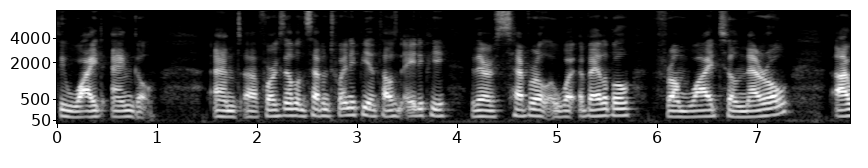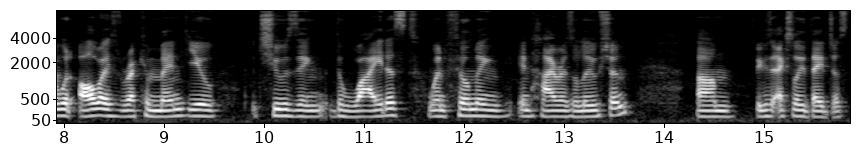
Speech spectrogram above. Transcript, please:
the wide angle. And uh, for example, in 720p and 1080p, there are several available from wide till narrow. I would always recommend you choosing the widest when filming in high resolution. Um, because actually they just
